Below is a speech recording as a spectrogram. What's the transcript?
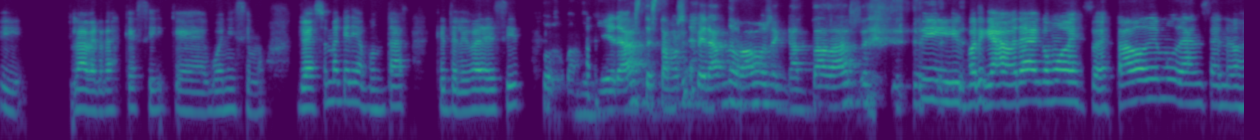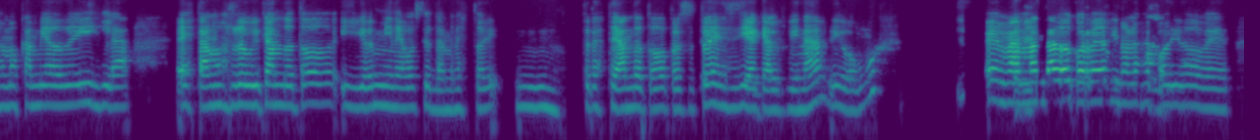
Sí, la verdad es que sí, que buenísimo. Yo a eso me quería apuntar, que te lo iba a decir. Pues cuando quieras, te estamos esperando, vamos, encantadas. Sí, porque ahora como eso, estado de mudanza, nos hemos cambiado de isla, estamos reubicando todo y yo en mi negocio también estoy mm, trasteando todo. Por eso te decía que al final digo, uff, eh, me han mandado correos y no los he podido ver.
